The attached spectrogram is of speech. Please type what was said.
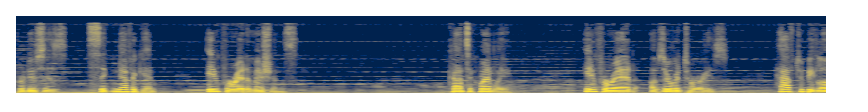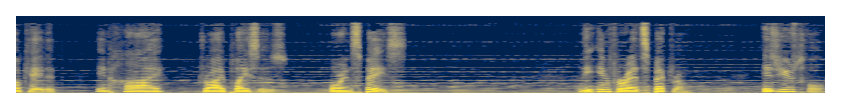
produces significant infrared emissions. Consequently, infrared observatories have to be located in high, dry places or in space. The infrared spectrum is useful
